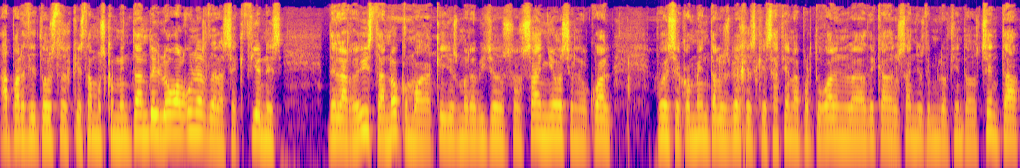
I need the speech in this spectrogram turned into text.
aparece todo esto que estamos comentando y luego algunas de las secciones de la revista, ¿no? Como aquellos maravillosos años en el cual pues se comentan los viajes que se hacían a Portugal en la década de los años de 1980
